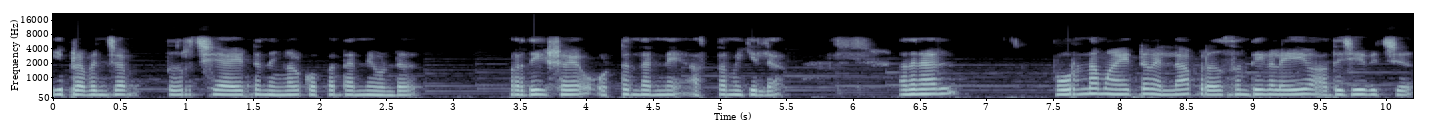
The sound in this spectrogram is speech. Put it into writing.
ഈ പ്രപഞ്ചം തീർച്ചയായിട്ടും നിങ്ങൾക്കൊപ്പം തന്നെയുണ്ട്. പ്രതീക്ഷ ഒട്ടും തന്നെ അസ്തമിക്കില്ല. അതിനാൽ പൂർണമായിട്ടും എല്ലാ പ്രതിസന്ധികളെയും അതിജീവിച്ച്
